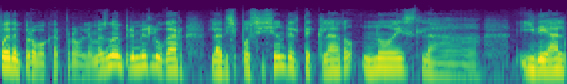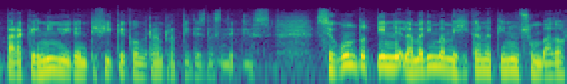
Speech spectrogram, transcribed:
pueden provocar problemas. No, en primer lugar, la disposición del teclado no es la ideal para que el niño identifique con gran rapidez las teclas. Segundo, tiene la marimba mexicana tiene un zumbador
